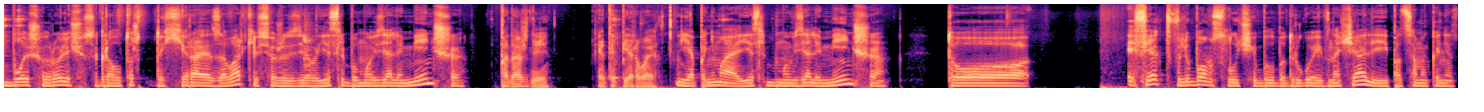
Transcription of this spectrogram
большую роль еще сыграло то, что до хера я заварки все же сделал. Если бы мы взяли меньше, Подожди, это первое. я понимаю, если бы мы взяли меньше, то эффект в любом случае был бы другой и в начале, и под самый конец.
